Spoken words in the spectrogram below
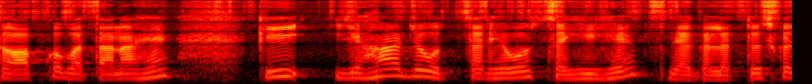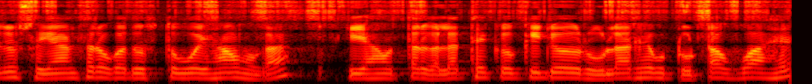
तो आपको बताना है कि यहाँ जो उत्तर है, वो सही है या गलत? तो इसका जो सही आंसर होगा दोस्तों, वो यहाँ होगा यहाँ उत्तर गलत है, क्योंकि जो रूलर है वो टूटा हुआ है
